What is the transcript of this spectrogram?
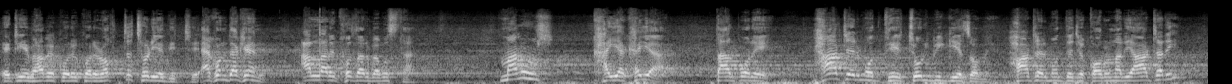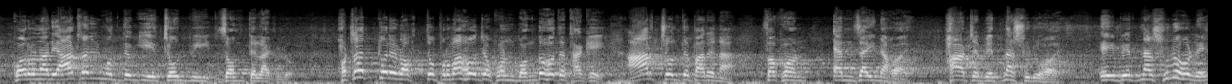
এটি এভাবে করে করে রক্ত ছড়িয়ে দিচ্ছে। এখন দেখেন, আল্লাহর খোঁজার ব্যবস্থা। মানুষ খাইয়া খাইয়া তারপরে হার্টের মধ্যে চর্বি গিয়ে জমে। হার্টের মধ্যে যে করোনারি আর্টারি করোনারি আর্টারির মধ্যে গিয়ে চর্বি জমতে লাগল। হঠাৎ করে রক্ত প্রবাহ যখন বন্ধ হতে থাকে, আর চলতে পারে না, তখন অ্যানজাইনা হয় হার্টে বেদনা শুরু হয়। এই বেদনা শুরু হলে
